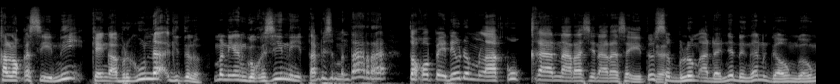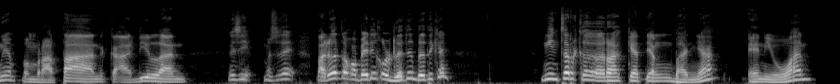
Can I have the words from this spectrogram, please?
kalau ke sini kayak nggak berguna gitu loh. Mendingan gue ke sini. Tapi sementara Tokopedia udah melakukan narasi-narasi itu Ke- sebelum adanya dengan gaung-gaungnya pemerataan, keadilan. Nggak sih? Maksudnya padahal Tokopedia kalau dilihatin berarti kan ngincer ke rakyat yang banyak, anyone,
